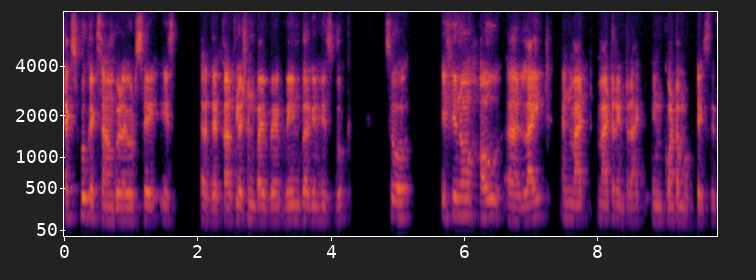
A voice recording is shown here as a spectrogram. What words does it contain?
textbook example, I would say, is uh, the calculation by Weinberg in his book. So if you know how uh, light and mat matter interact in quantum optics is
